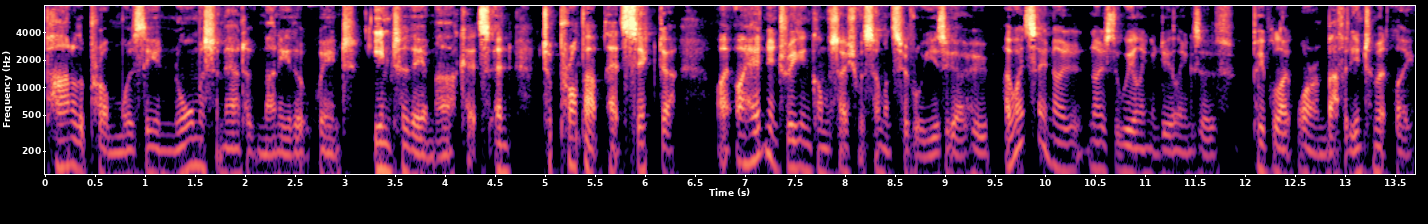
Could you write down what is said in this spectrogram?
Part of the problem was the enormous amount of money that went into their markets. And to prop up that sector, I, I had an intriguing conversation with someone several years ago who I won't say knows the wheeling and dealings of people like Warren Buffett intimately,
